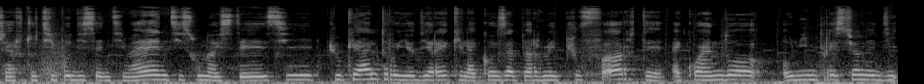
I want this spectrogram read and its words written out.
certo tipo di sentimenti, su noi stessi. Più che altro io direi che la cosa per me più forte è quando ho l'impressione di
